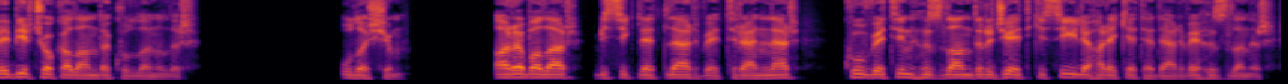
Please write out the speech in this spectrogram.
ve birçok alanda kullanılır. Ulaşım. Arabalar, bisikletler ve trenler kuvvetin hızlandırıcı etkisiyle hareket eder ve hızlanır.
